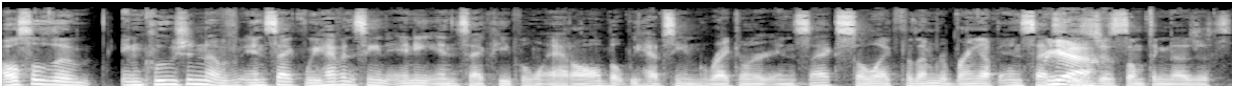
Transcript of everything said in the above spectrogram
Also, the inclusion of insect, we haven't seen any insect people at all, but we have seen regular insects. So, like, for them to bring up insects Yeah. is just something that just.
